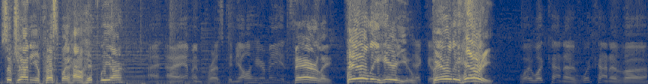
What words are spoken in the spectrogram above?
So, Johnny, impressed by how hip we are? I, I am impressed. Can y'all hear me? It's, Barely. Barely hear you. Heck Barely. Harry, what, what kind of what kind of uh,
